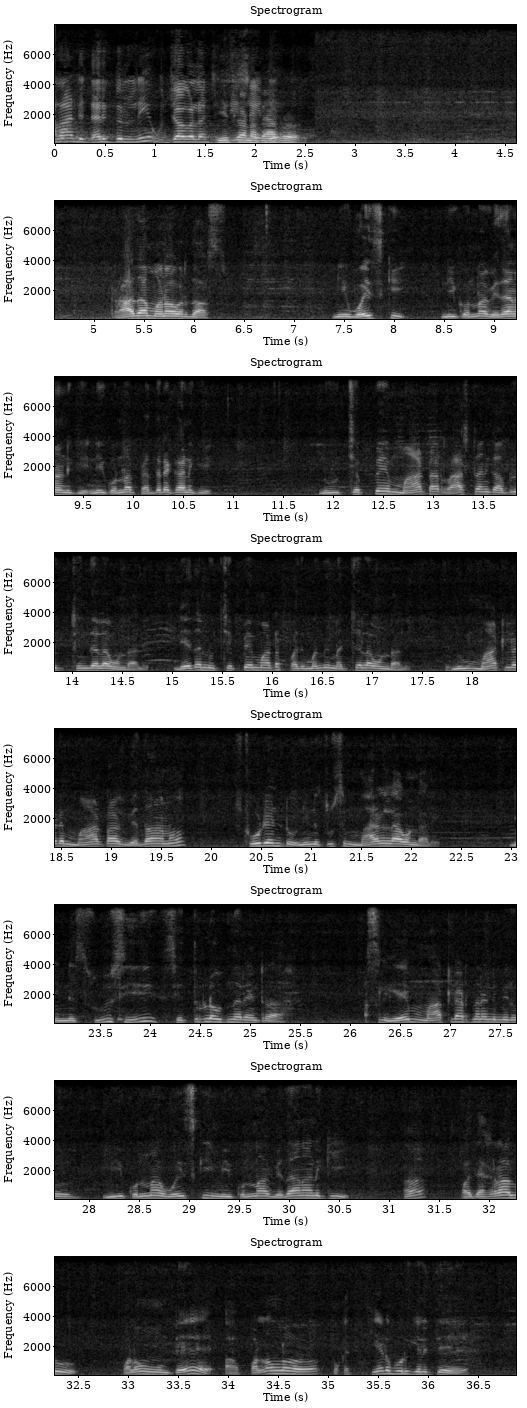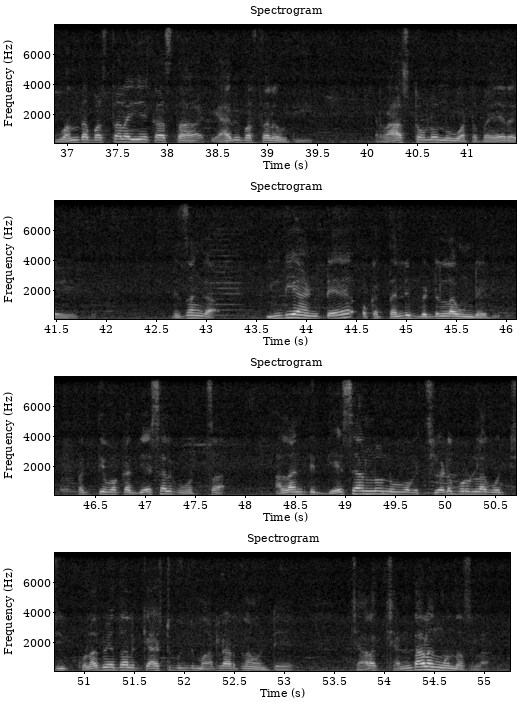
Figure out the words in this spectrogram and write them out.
అలాంటి దరిద్రుల్ని ఉద్యోగాల నుంచి రాధా మనోహర్ దాస్ నీ వయసుకి నీకున్న విధానానికి నీకున్న పెద్దరికానికి నువ్వు చెప్పే మాట రాష్ట్రానికి అభివృద్ధి చెందేలా ఉండాలి. లేదా నువ్వు చెప్పే మాట పది మందికి నచ్చేలా ఉండాలి. నువ్వు మాట్లాడే మాట విధానం స్టూడెంట్ నిన్ను చూసి మారేలా ఉండాలి. నిన్ను చూసి శత్రువులు అవుతున్నారేంట్రా? అసలు ఏం మాట్లాడుతున్నారండి మీరు? మీకున్న వయసుకి మీకున్న విధానానికి పది ఎకరాలు పొలం ఉంటే ఆ పొలంలో ఒక చీడపురుగు వెళితే వంద బస్తాలు అయ్యే కాస్త యాభై బస్తాలు అవుతాయి. రాష్ట్రంలో నువ్వు అట్ట తయారయ్యే. నిజంగా ఇండియా అంటే ఒక తల్లి బిడ్డలా ఉండేది. ప్రతి ఒక్క దేశాలకు ఉత్స. అలాంటి దేశాల్లో నువ్వు ఒక చీడపురుగులాగా వచ్చి కులభేదాల క్యాస్ట్ గురించి మాట్లాడుతున్నావంటే చాలా చండాలంగా ఉంది అసలు.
